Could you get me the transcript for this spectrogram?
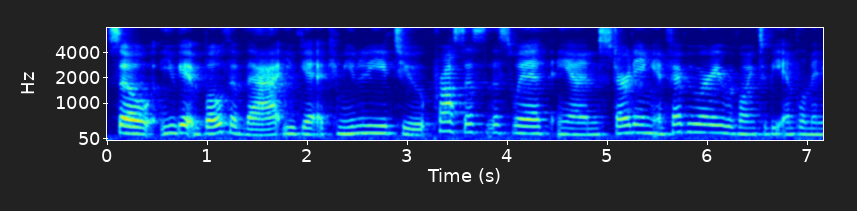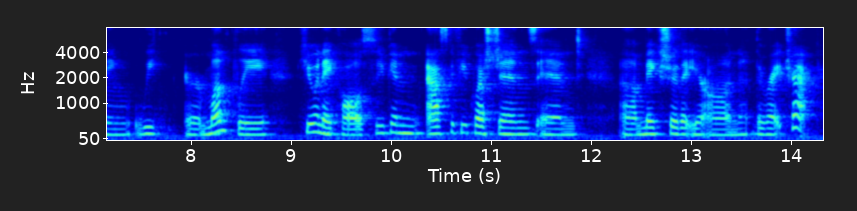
So you get both of that. You get a community to process this with, and starting in February, we're going to be implementing week or monthly Q&A calls so you can ask a few questions and uh, make sure that you're on the right track.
